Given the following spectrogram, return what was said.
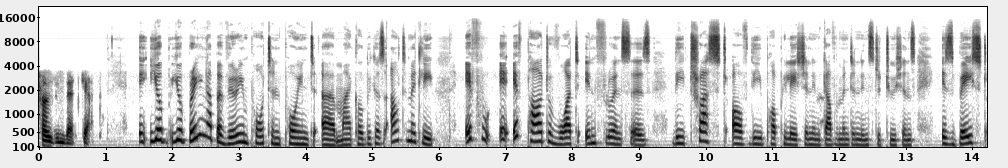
closing that gap? You're, you're bringing up a very important point, uh, Michael, because ultimately, if if part of what influences the trust of the population in government and institutions is based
